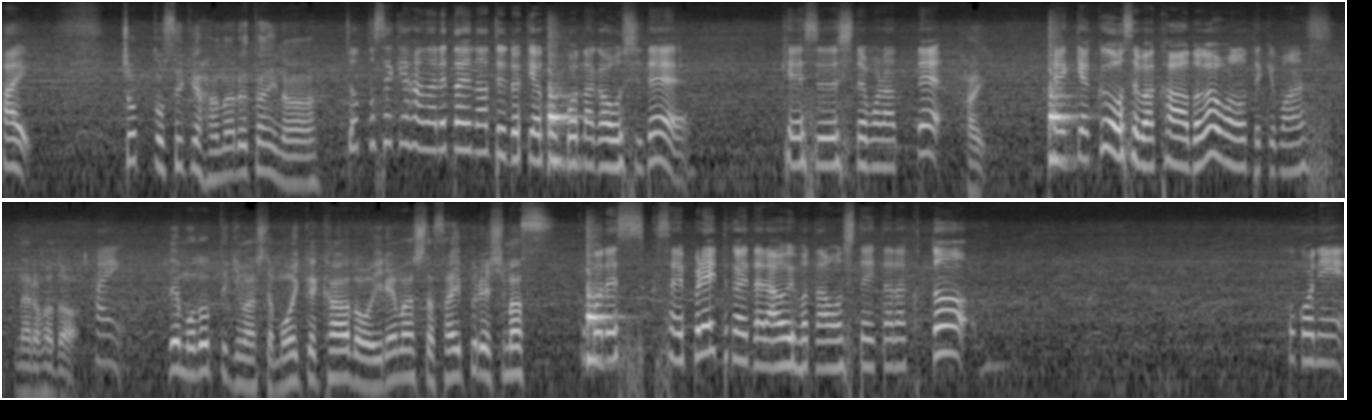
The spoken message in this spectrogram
はいちょっと席離れたいな。ちょっと席離れたいなっていう時はここ長押しで係数してもらってはい。返却を押せばカードが戻ってきます。なるほど。はい。で戻ってきました。もう一回カードを入れました。再プレイします。ここです。再プレイって書いてある青いボタンを押していただくとここに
